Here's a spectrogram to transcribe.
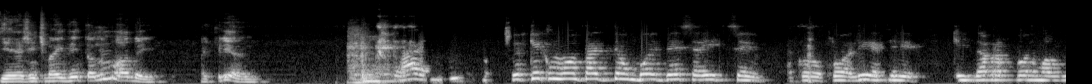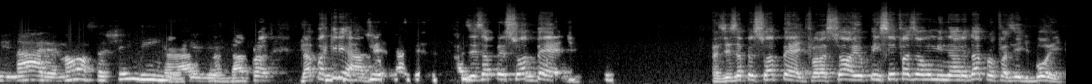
E aí a gente vai inventando moda aí, vai criando. Ah, eu fiquei com vontade de ter um boi desse aí que você colocou ali, aquele que dá para pôr numa luminária. Nossa, achei lindo Dá, aquele. dá para dá pra criar. Às vezes, às vezes a pessoa pede. Às vezes a pessoa pede, fala assim: Ó, eu pensei em fazer uma luminária, dá para fazer de boi?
